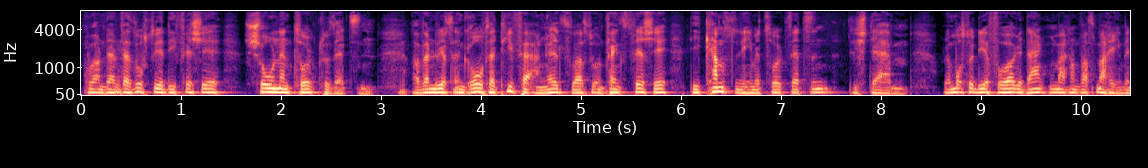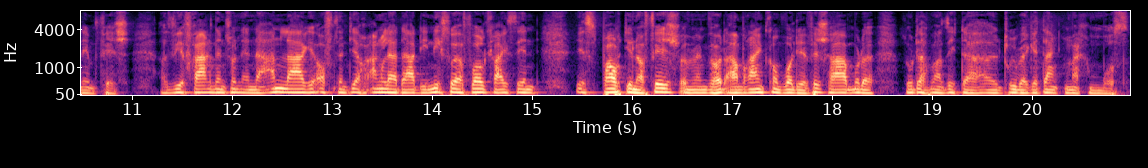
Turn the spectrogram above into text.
Und dann versuchst du ja die Fische schonend zurückzusetzen. Aber wenn du jetzt in großer Tiefe angelst, was du und fängst Fische, die kannst du nicht mehr zurücksetzen, die sterben. Und dann musst du dir vorher Gedanken machen, was mache ich mit dem Fisch? Also wir fragen dann schon in der Anlage, oft sind ja auch Angler da, die nicht so erfolgreich sind, jetzt braucht ihr noch Fisch und wenn wir heute Abend reinkommen, wollt ihr Fisch haben oder so, dass man sich da drüber Gedanken machen muss.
